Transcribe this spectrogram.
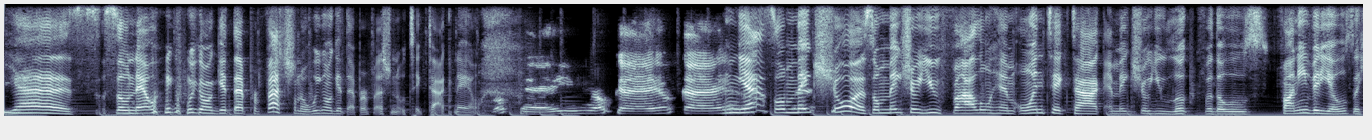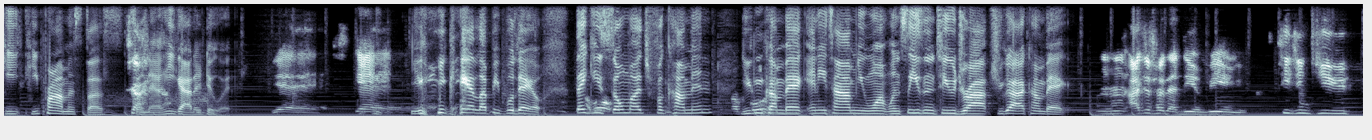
Yes. So now we're gonna get that professional. We're gonna get that professional TikTok now. Okay. Okay. Okay. Yeah, so make sure. So make sure you follow him on TikTok and make sure you look for those funny videos that he he promised us. So now he got to do it. Yes. Yeah. You, you can't let people down. Thank I you won't. so much for coming. Of You can come back anytime you want. When season two drops, you gotta come back. Mhm. I just heard that DMV in you. Teaching you.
